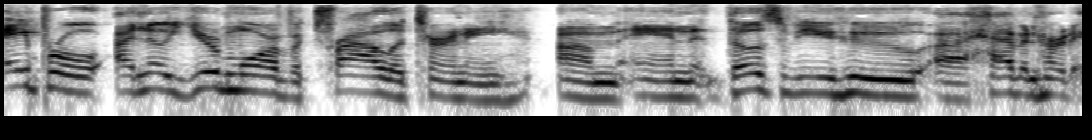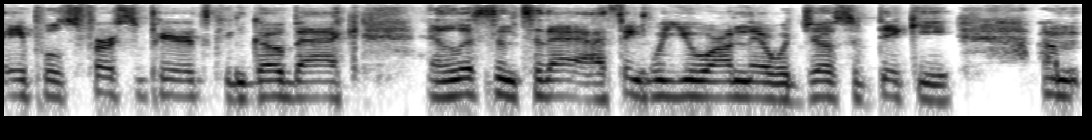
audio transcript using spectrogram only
April, I know you're more of a trial attorney, um, and those of you who uh, haven't heard April's first appearance can go back and listen to that. I think when you were on there with Joseph Dickey. Um.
